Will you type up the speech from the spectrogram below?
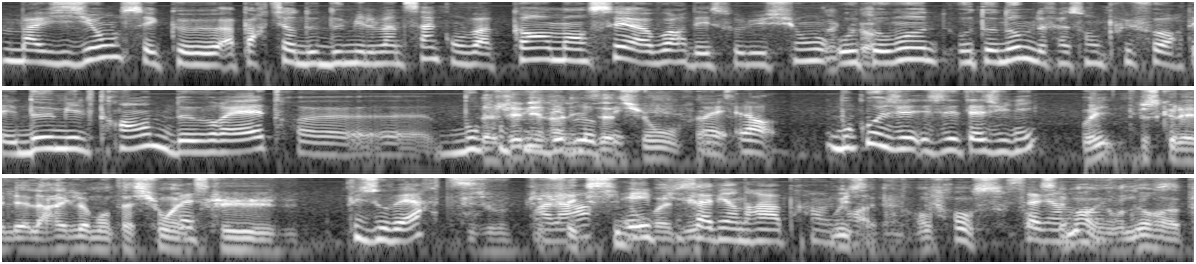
ma vision, c'est qu'à partir de 2025, on va commencer à avoir des solutions autonomes, de façon plus forte. Et 2030 devrait être euh, beaucoup plus développé. En fait. alors, beaucoup aux États-Unis. Oui, puisque la, réglementation est plus plus ouverte. Plus, flexible, et puis ça viendra après en oui, Europe. ça viendra en France, forcément, et en Europe.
